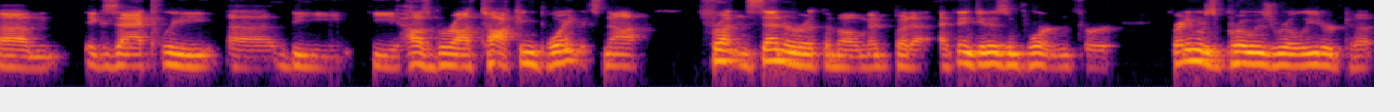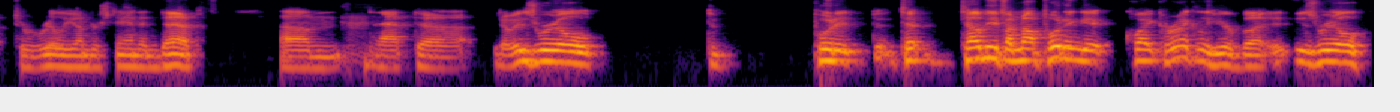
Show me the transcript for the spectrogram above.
um, exactly uh, the the Hasbara talking point. It's not front and center at the moment, but I think it is important for for anyone who's a pro-Israel leader to to really understand in depth um, that uh, you know Israel To put it t- tell me if i'm not putting it quite correctly here but israel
